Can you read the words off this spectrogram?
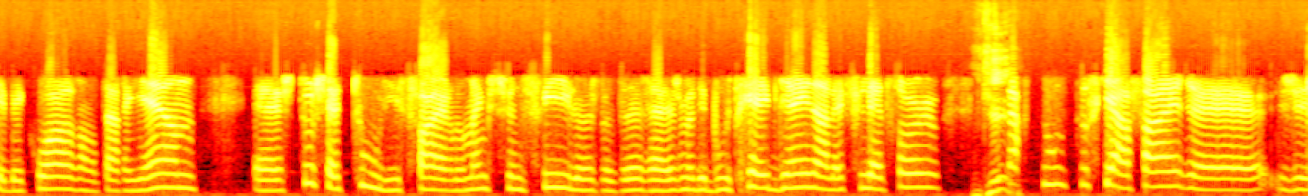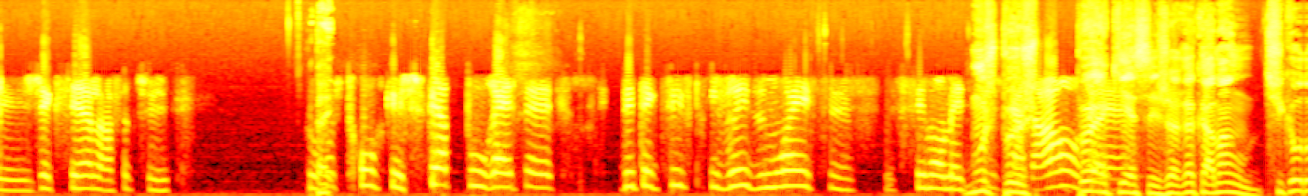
québécoises, ontariennes. Euh, je touche à tous les sphères. Même si je suis une fille, là, je veux dire, euh, je me débrouille très bien dans la filature. Partout, tout ce qu'il y a à faire, euh, j'excelle. En fait, je, ben je trouve que je suis faite pour être détective privé, du moins, c'est mon métier. Moi, je peux, je peux acquiescer. Je recommande. Chico,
